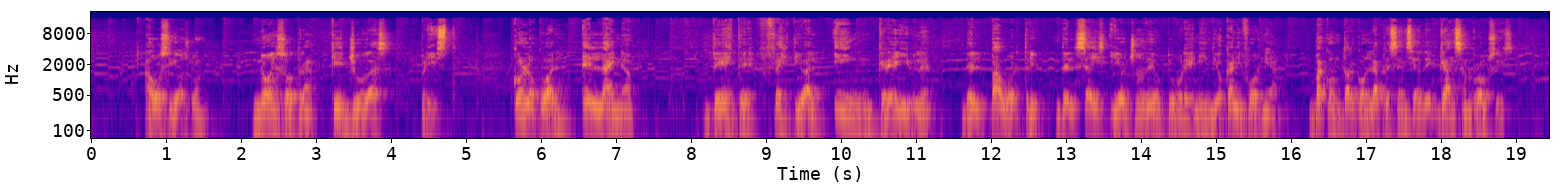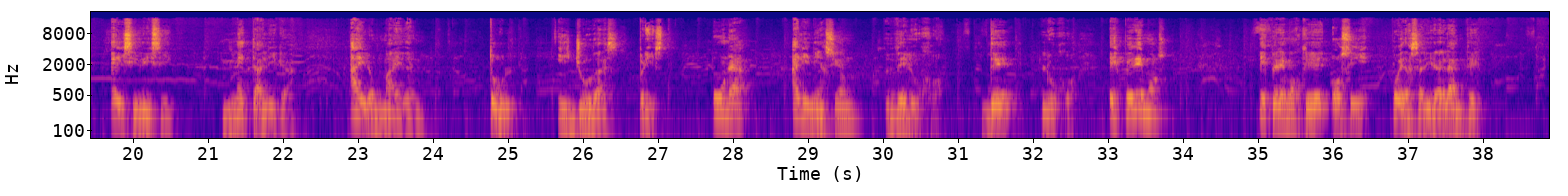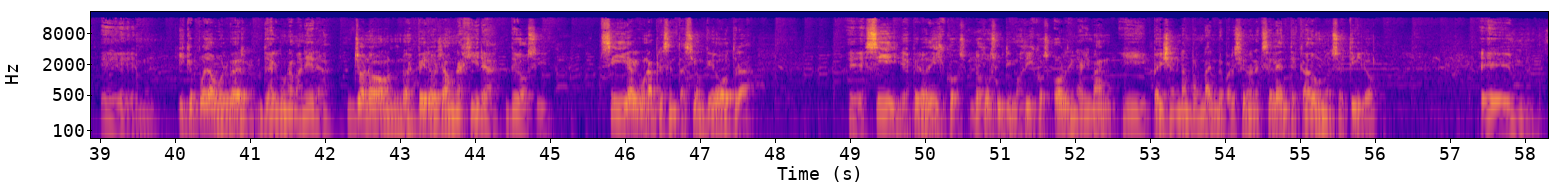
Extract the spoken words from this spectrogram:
a Ozzy Osbourne no es otra que Judas Priest. Con lo cual, el line-up de este festival increíble del Power Trip del 6 y 8 de octubre en Indio, California, va a contar con la presencia de Guns N' Roses, ACDC, Metallica, Iron Maiden, Tool y Judas Priest. Una alineación de lujo, de lujo. Esperemos, esperemos que Ozzy pueda salir adelante. Eh, y que pueda volver de alguna manera. Yo no, no espero ya una gira de Ozzy. Sí, alguna presentación que otra. Eh, sí, espero discos. Los dos últimos discos, Ordinary Man y Patient Number 9, me parecieron excelentes, cada uno en su estilo. Eh,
